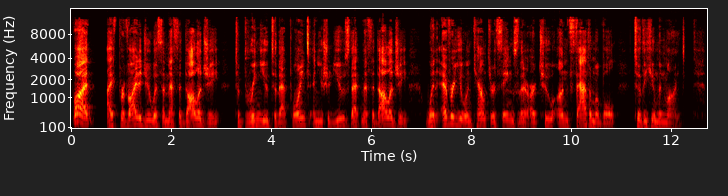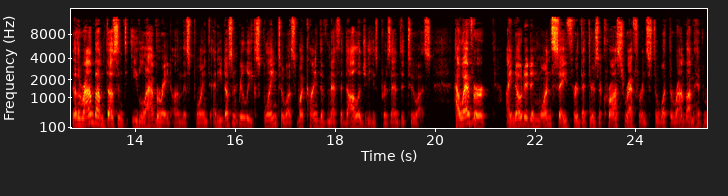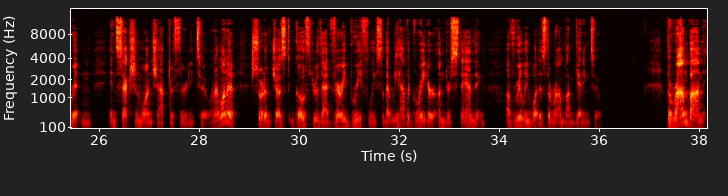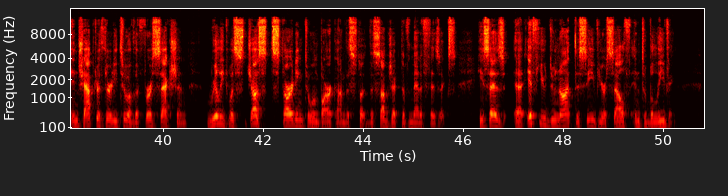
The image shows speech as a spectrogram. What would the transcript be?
but I've provided you with a methodology to bring you to that point, and you should use that methodology whenever you encounter things that are too unfathomable to the human mind. Now, the Rambam doesn't elaborate on this point, and he doesn't really explain to us what kind of methodology he's presented to us. However, I noted in one Sefer that there's a cross reference to what the Rambam had written in section 1, chapter 32. And I want to sort of just go through that very briefly so that we have a greater understanding of really what is the Rambam getting to. The Rambam in chapter 32 of the first section really was just starting to embark on the, the subject of metaphysics. He says, uh, if you do not deceive yourself into believing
